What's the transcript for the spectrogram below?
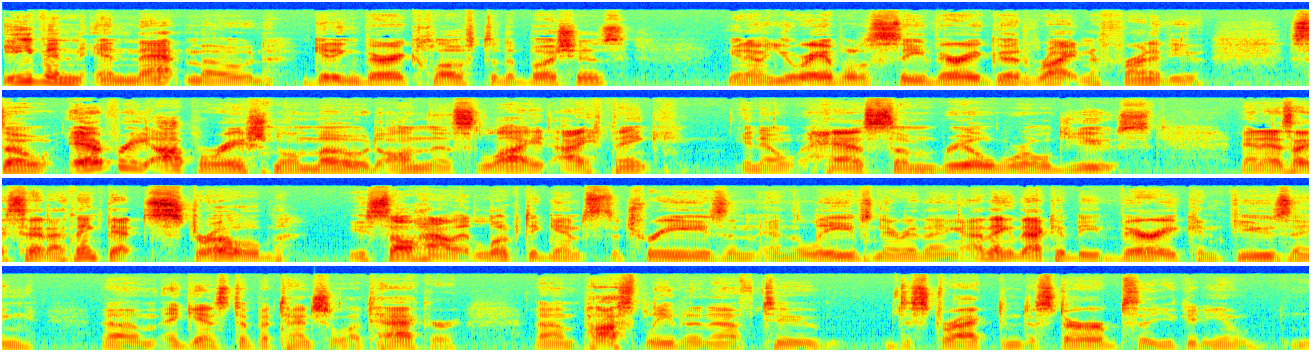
even in that mode, getting very close to the bushes. You know, you were able to see very good right in front of you. So every operational mode on this light, I think, you know, has some real world use. And as I said, I think that strobe you saw how it looked against the trees and, and the leaves and everything. I think that could be very confusing um, against a potential attacker, um, possibly even enough to distract and disturb so you could you know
